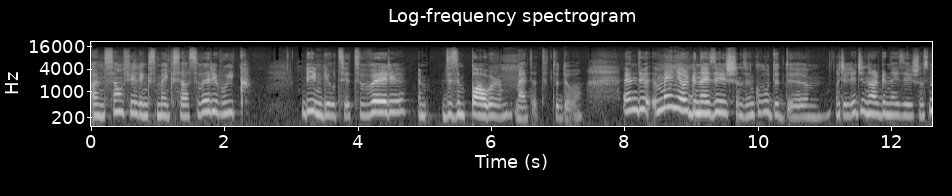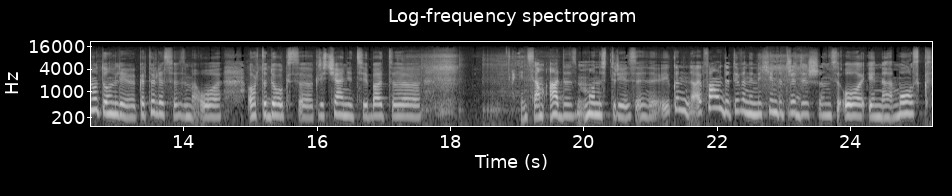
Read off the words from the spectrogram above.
and some feelings makes us very weak. Being guilty, it's a very um, disempower method to do. And uh, many organizations, included um, religion organizations, not only Catholicism or Orthodox uh, Christianity, but uh, in some other monasteries. Uh, you can I found it even in the Hindu traditions or in uh, mosques.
